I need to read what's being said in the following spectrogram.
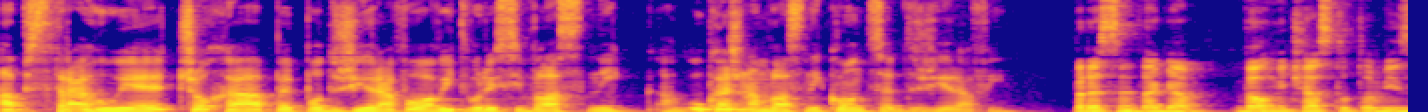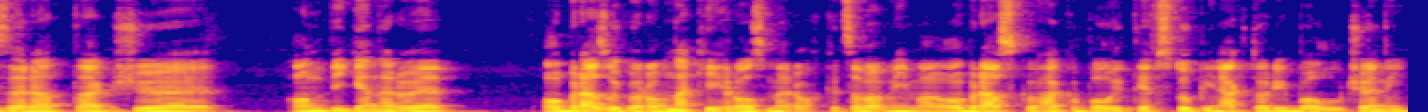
abstrahuje, čo chápe pod žirafou a vytvorí si vlastný, ukáže nám vlastný koncept žirafy. Presne tak a veľmi často to vyzerá tak, že on vygeneruje obrázok o rovnakých rozmeroch, keď sa bavíme o obrázkoch, ako boli tie vstupy, na ktorých bol učený,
